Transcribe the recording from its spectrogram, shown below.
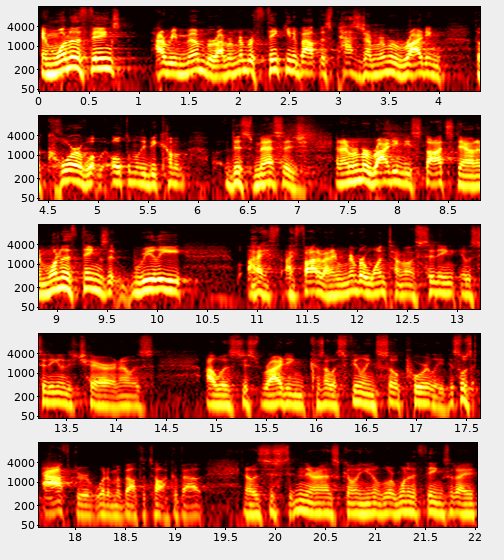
And one of the things I remember, I remember thinking about this passage, I remember writing the core of what would ultimately become this message. And I remember writing these thoughts down. And one of the things that really I, I thought about, I remember one time I was sitting, I was sitting in this chair and I was I was just writing because I was feeling so poorly. This was after what I'm about to talk about. And I was just sitting there and I was going, you know, Lord, one of the things that I,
